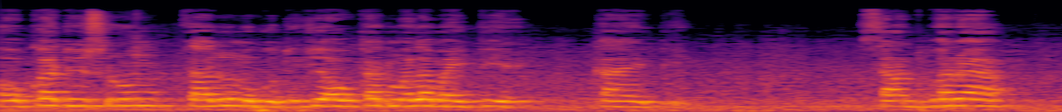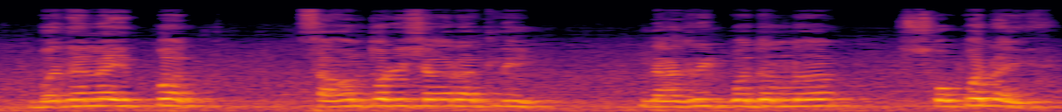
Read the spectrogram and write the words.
अवकात विसरून चालू नको. तुझी अवकात मला माहिती आहे. काय आहे ती? सातबारा बदलण्या इतपत सावंतवाडी शहरातली नागरिक बदलणं सोपं नाही आहे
